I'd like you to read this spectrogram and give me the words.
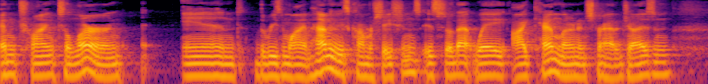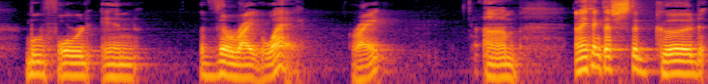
am trying to learn. And the reason why I'm having these conversations is so that way I can learn and strategize and move forward in the right way right? Um, and I think that's just a good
